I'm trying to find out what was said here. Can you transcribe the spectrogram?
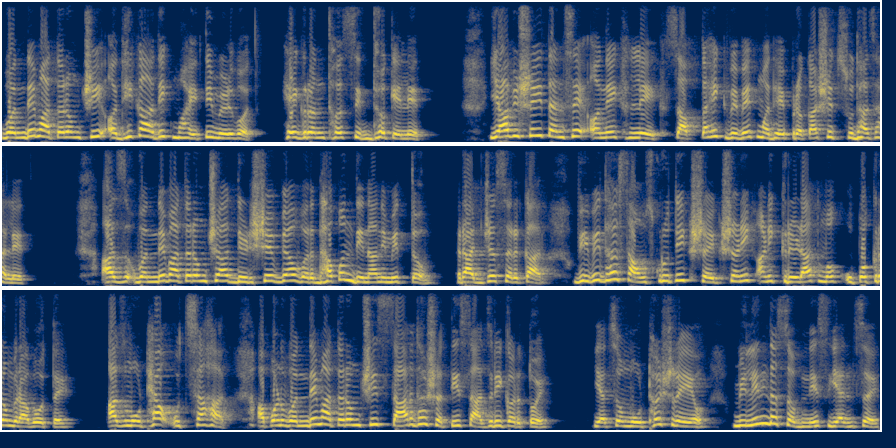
वंदे मातरमची अधिकाधिक माहिती मिळवत हे ग्रंथ सिद्ध केलेत. याविषयी त्यांचे अनेक लेख साप्ताहिक विवेकमध्ये प्रकाशित सुद्धा झालेत. आज वंदे मातरमच्या दीडशेव्या वर्धापन दिनानिमित्त राज्य सरकार विविध सांस्कृतिक शैक्षणिक आणि क्रीडात्मक उपक्रम राबवतंय आज मोठ्या उत्साहात आपण वंदे मातरमची सार्धशती साजरी करतोय. याचं मोठं श्रेय मिलिंद सबनीस यांचंय.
